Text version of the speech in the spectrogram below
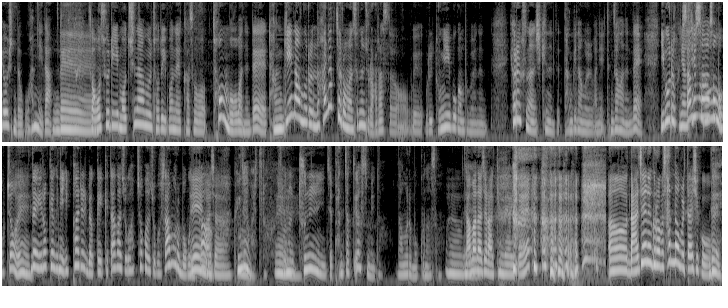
해오신다고 합니다. 네. 그래서 어수리, 뭐 취나물 저도 이번에 가서 처음 먹어봤는데 당귀나물은 한약재로만 쓰는 줄 알았어요. 왜 우리 동의보감 보면은 혈액순환 시키는 데 당귀나물 많이 등장하는데 이거를 그냥 생으로 먹죠. 예. 네, 이렇게 그냥 이파리를 몇 개 이렇게 따가지고 합쳐가지고 쌈으로 먹으니까 네. 굉장히 음. 맛있더라고요. 네. 저는 두 눈이 이제 반짝 뜨였습니다. 나무를 먹고 나서. 음, 네. 나만 하진 않겠네요, 이제. 어, 낮에는 그러면 산나물 따시고, 네.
